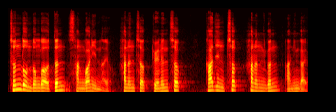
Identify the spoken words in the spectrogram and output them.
전도운동과 어떤 상관이 있나요? 하는 척, 되는 척, 가진 척 하는 건 아닌가요?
